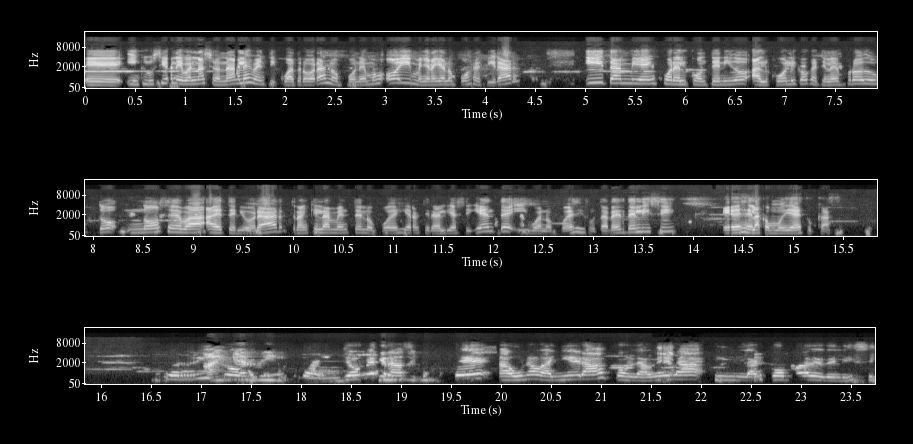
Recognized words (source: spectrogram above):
Eh, inclusive a nivel nacional es 24 horas, lo ponemos hoy y mañana ya lo puedo retirar. Y también por el contenido alcohólico que tiene el producto, no se va a deteriorar, tranquilamente lo puedes ir a retirar el día siguiente y bueno, puedes disfrutar del delici eh, desde la comodidad de tu casa. Qué rico. Ay, qué rico. Yo me Qué rico. transporté a una bañera con la vela y la copa de delicia.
